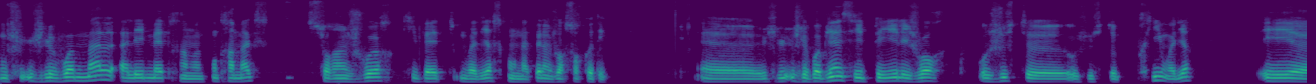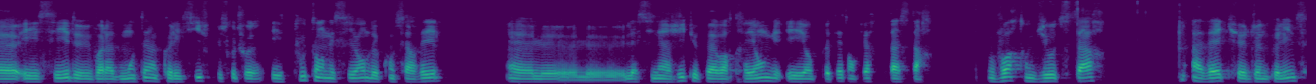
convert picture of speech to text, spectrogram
Donc je, je, le vois mal aller mettre un, un contrat max sur un joueur qui va être, on va dire, ce qu'on appelle un joueur surcoté. Euh, je, le vois bien essayer de payer les joueurs au juste, euh, prix, on va dire, et, euh, essayer de, monter un collectif plus qu'autre chose, et tout en essayant de conserver la synergie que peut avoir Triangle et peut-être en faire ta star. Voir ton duo de stars avec John Collins,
